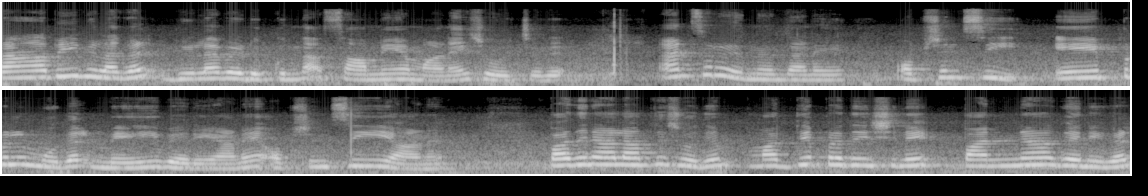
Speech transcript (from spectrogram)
റാബി വിളകൾ വിളവെടുക്കുന്ന സമയമാണ് ചോദിച്ചത്. ആൻസർ വരുന്നത് എന്താണ്? ഓപ്ഷൻ സി ഏപ്രിൽ മുതൽ മെയ് വരെയാണ്. ഓപ്ഷൻ സി ആണ്. പതിനാലാമത്തെ ചോദ്യം മധ്യപ്രദേശിലെ പന്നാഗനികൾ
